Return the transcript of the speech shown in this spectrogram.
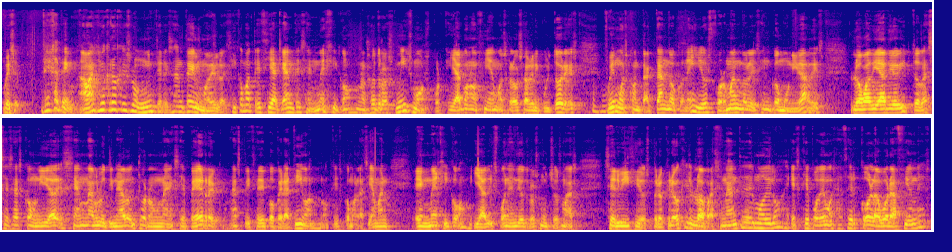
Pues fíjate, además yo creo que es lo muy interesante del modelo. Así como te decía que antes en México, nosotros mismos, porque ya conocíamos a los agricultores, fuimos contactando con ellos, formándoles en comunidades. Luego a día de hoy todas esas comunidades se han aglutinado en torno a una SPR, una especie de cooperativa, ¿no? que es como las llaman en México, y ya disponen de otros muchos más servicios. Pero creo que lo apasionante del modelo es que podemos hacer colaboraciones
